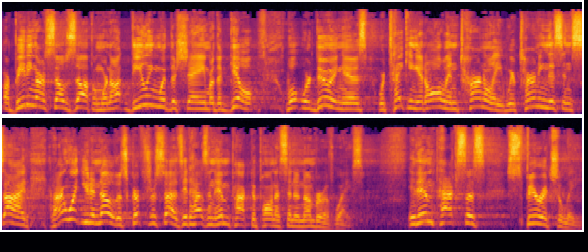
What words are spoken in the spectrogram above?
are beating ourselves up and we're not dealing with the shame or the guilt, what we're doing is we're taking it all internally. We're turning this inside. And I want you to know the scripture says it has an impact upon us in a number of ways. It impacts us spiritually.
